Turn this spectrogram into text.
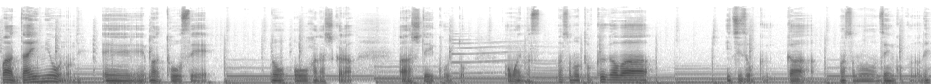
まあ、大名のね、えーまあ、統制のお話からしていこうと思います、まあ、その徳川一族が、まあ、その全国のね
